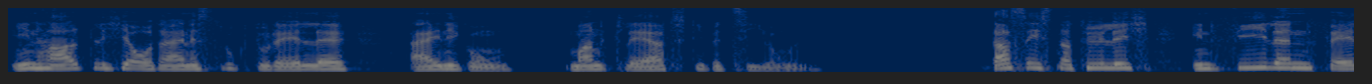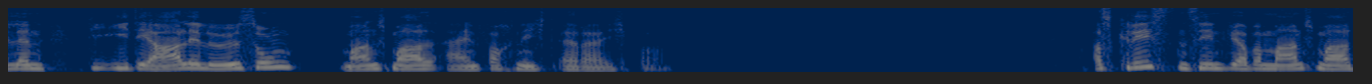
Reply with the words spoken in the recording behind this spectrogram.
inhaltliche oder eine strukturelle Einigung man klärt die Beziehungen. Das ist natürlich in vielen Fällen die ideale Lösung, manchmal einfach nicht erreichbar. Als Christen sind wir aber manchmal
